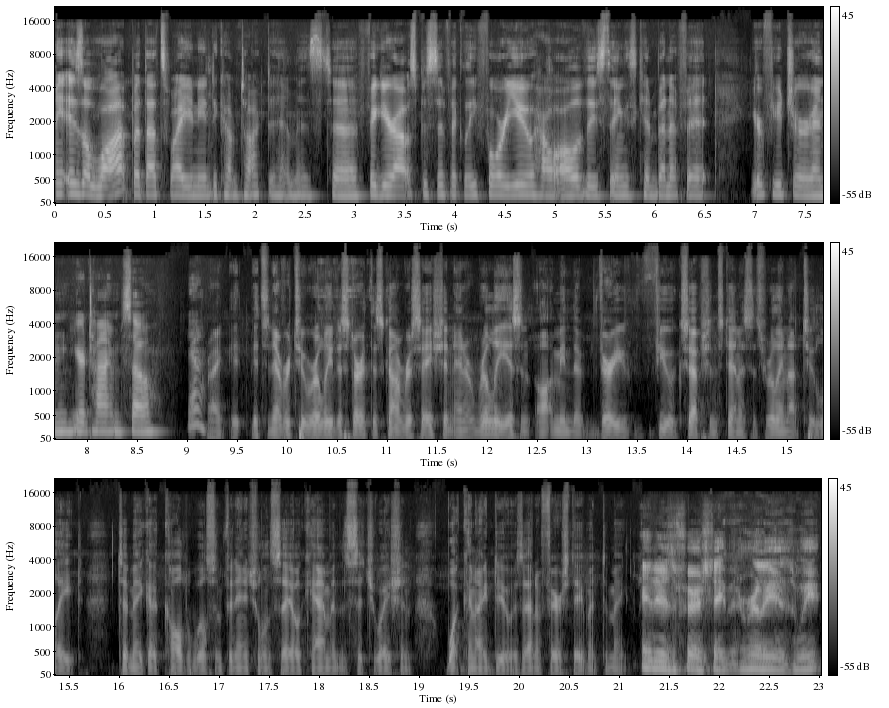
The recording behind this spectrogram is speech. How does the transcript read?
it is a lot, but that's why you need to come talk to him is to figure out specifically for you how all of these things can benefit your future and your time. So yeah. Right. It, it's never too early to start this conversation, and it really isn't. I mean, there are very few exceptions, Dennis. It's really not too late to make a call to Wilson Financial and say, okay, I'm in this situation. What can I do? Is that a fair statement to make? It is a fair statement. It really is. We,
